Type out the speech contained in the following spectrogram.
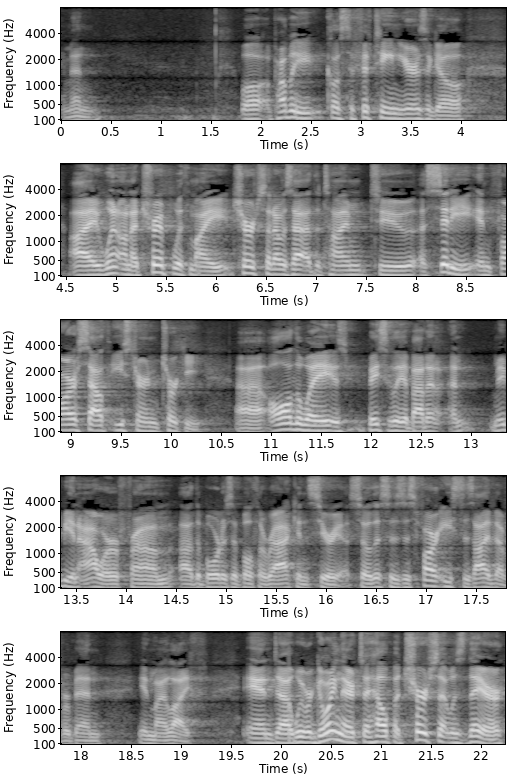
Amen. Well, probably close to 15 years ago, I went on a trip with my church that I was at at the time to a city in far southeastern Turkey. Uh, all the way is basically about a, a, maybe an hour from uh, the borders of both Iraq and Syria. So this is as far east as I've ever been in my life. And uh, we were going there to help a church that was there,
